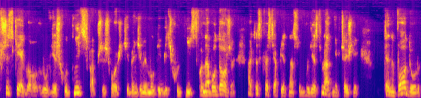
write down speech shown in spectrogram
wszystkiego, również hutnictwa w przyszłości. Będziemy mogli mieć hutnictwo na wodorze, ale to jest kwestia 15-20 lat, nie wcześniej. Ten wodór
